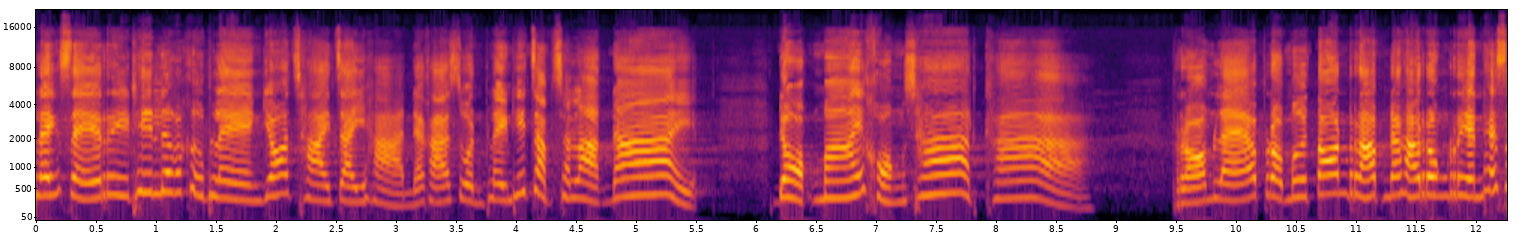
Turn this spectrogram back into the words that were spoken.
เพลงเสรีที่เลือกก็คือเพลงยอดชายใจหานนะคะ ส่วนเพลงที่จับฉลากได้ ดอกไม้ของชาติค่ะ พร้อมแล้วปรบมือต้อนรับนะคะ โรงเรียนเทศ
